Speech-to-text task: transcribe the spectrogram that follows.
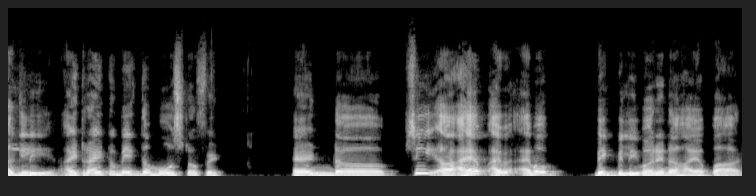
ಆಗಲಿ I try to make the most of it and see I have I am a big believer in a higher power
